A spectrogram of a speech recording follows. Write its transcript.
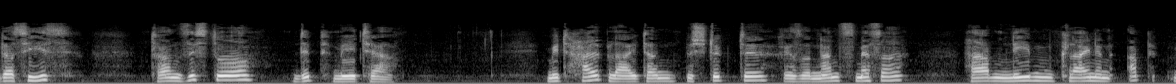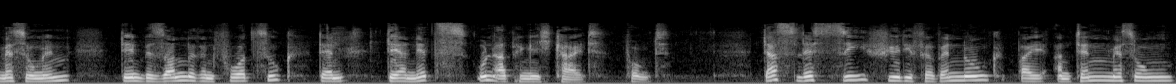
das hieß Transistor-Dipmeter. Mit Halbleitern bestückte Resonanzmesser haben neben kleinen Abmessungen den besonderen Vorzug der, der Netzunabhängigkeit. Punkt. Das lässt sie für die Verwendung bei Antennenmessungen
